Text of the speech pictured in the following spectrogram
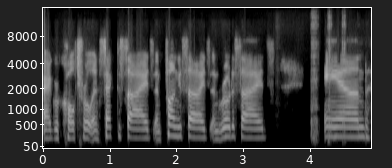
agricultural insecticides and fungicides and rodicides. And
